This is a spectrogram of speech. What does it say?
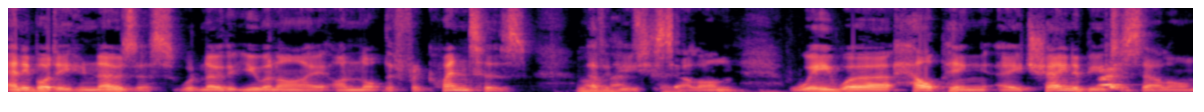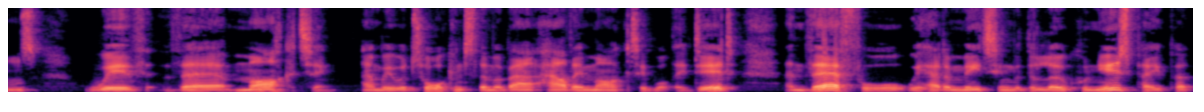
anybody who knows us would know that you and I are not the frequenters Well, of a beauty true. salon. We were helping a chain of beauty salons with their marketing, and we were talking to them about how they marketed what they did. And therefore, we had a meeting with the local newspaper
